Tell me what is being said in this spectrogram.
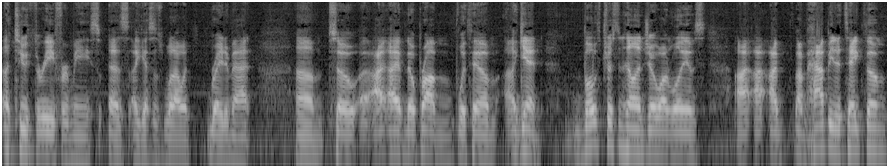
a two three for me, as I guess is what I would rate him at. Um, so uh, I, I have no problem with him. Again, both Trysten Hill and Joejuan Williams, I, I, I'm happy to take them.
